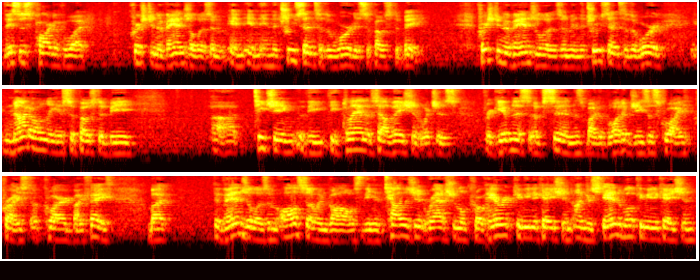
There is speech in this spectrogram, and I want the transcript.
this is part of what Christian evangelism, in, in, in the true sense of the word, is supposed to be. Christian evangelism, in the true sense of the word, not only is supposed to be uh, teaching the, the plan of salvation, which is forgiveness of sins by the blood of Jesus Christ acquired by faith, but evangelism also involves the intelligent, rational, coherent communication, understandable communication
